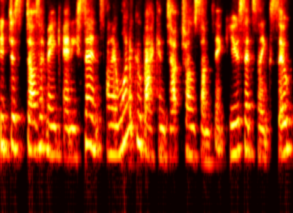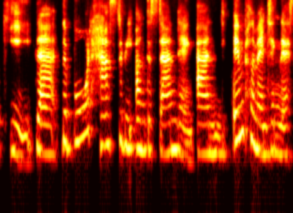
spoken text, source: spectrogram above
it just doesn't make any sense. And I want to go back and touch on something. You said something so key that the board has to be understanding and implementing this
